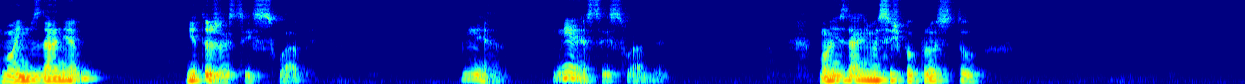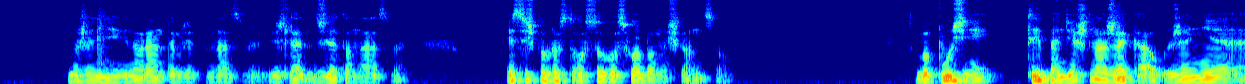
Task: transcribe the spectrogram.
Moim zdaniem Nie to, że jesteś słaby. Nie, nie jesteś słaby. Moim zdaniem jesteś po prostu może nie ignorantem, że to nazwę, źle, źle to nazwę. Jesteś po prostu osobą słabo myślącą. Bo później ty będziesz narzekał, że nie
